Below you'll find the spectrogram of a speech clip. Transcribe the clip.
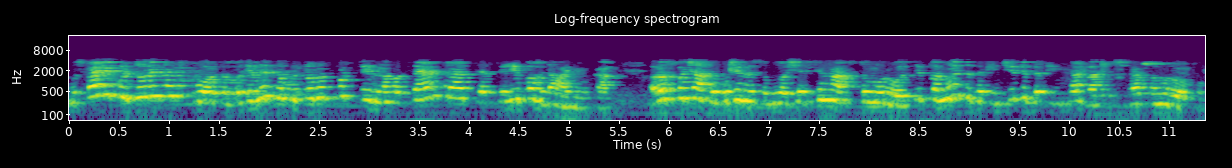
У сфері культури та спорту будівництво культурно-спортивного центру це в селі Богданівка. Розпочато будівництво було ще в 2017 році, планується закінчити до кінця 2024 року.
